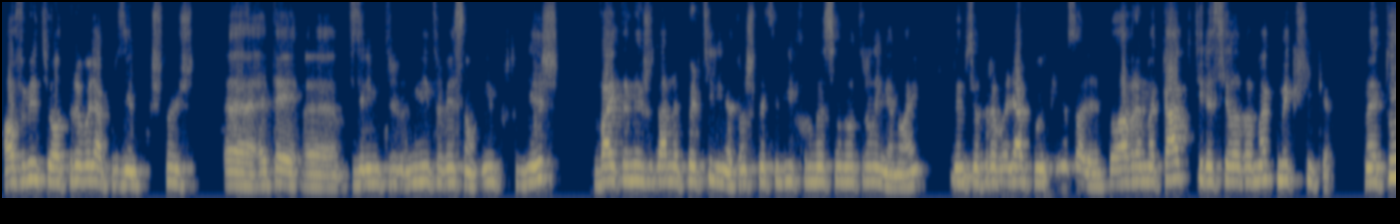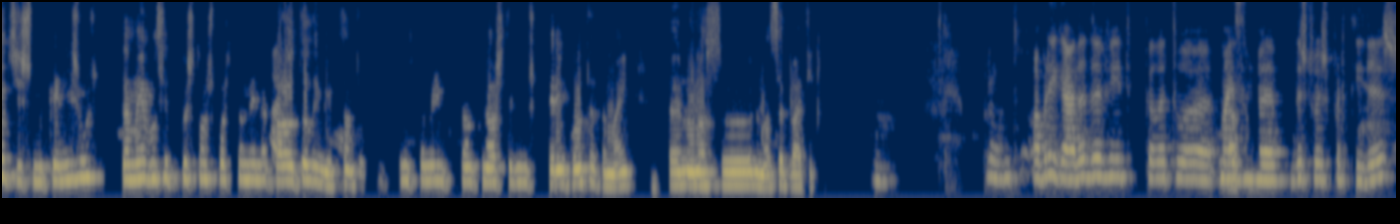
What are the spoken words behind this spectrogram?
obviamente, ao trabalhar, por exemplo, questões uh, até uh, fazerem a minha intervenção em português, vai também ajudar na partilha, na transferência de informação noutra língua, não é? Podemos eu trabalhar com a criança, olha, a palavra macaco, tira a sílaba macaco, como é que fica? É? Todos estes mecanismos também vão ser depois transpostos também na, para outra língua. Portanto, é também importante que nós teríamos que ter em conta também uh, no nosso, na nossa prática. Pronto, obrigada David pela tua mais uma das tuas partilhas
